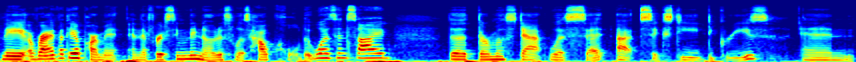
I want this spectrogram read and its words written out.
they arrive at the apartment and the first thing they noticed was how cold it was inside. The thermostat was set at 60 degrees and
